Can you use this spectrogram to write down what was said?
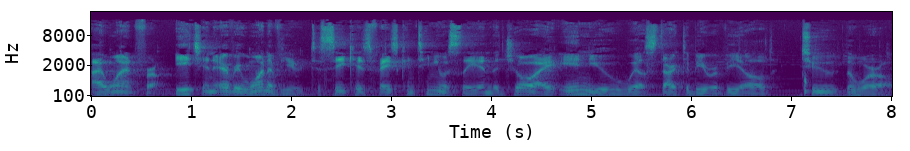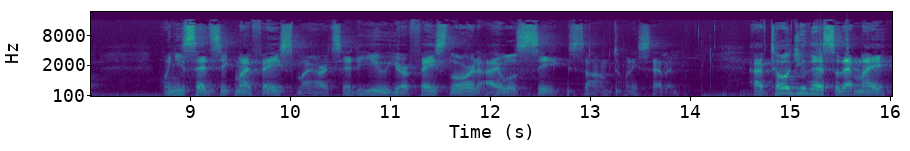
I want for each and every one of you to seek his face continuously, and the joy in you will start to be revealed to the world. When you said, Seek my face, my heart said to you, Your face, Lord, I will seek. Psalm 27. I've told you this so that my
